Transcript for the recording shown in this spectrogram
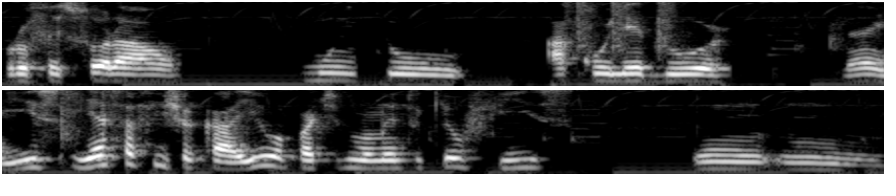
professoral, muito acolhedor. Né? E, isso, e essa ficha caiu a partir do momento que eu fiz um, um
